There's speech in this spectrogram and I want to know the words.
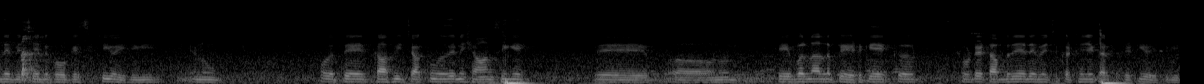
ਦੇ ਪਿੱਛੇ ਲੁਕੋ ਕੇ ਸਿੱਟੀ ਹੋਈ ਸੀਗੀ। ਇਹਨੂੰ ਉਹਦੇ ਤੇ ਕਾਫੀ ਚਾਕੂ ਦੇ ਨਿਸ਼ਾਨ ਸੀਗੇ ਤੇ ਉਹਨੂੰ ਕੇਬਲ ਨਾਲ ਲਪੇਟ ਕੇ ਇੱਕ ਛੋਟੇ ਟੱਬ ਦੇ ਦੇ ਵਿੱਚ ਇਕੱਠੇ ਜਿਹੇ ਕਰਕੇ ਸਿੱਟੀ ਹੋਈ ਸੀਗੀ।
